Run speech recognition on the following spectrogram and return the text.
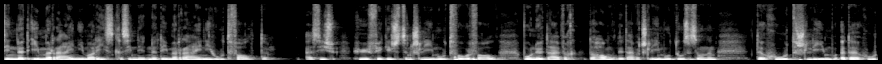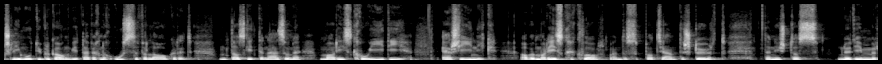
sind nicht immer reine Marisken, es sind nicht, nicht immer reine Hautfalten. Es ist, häufig ist es ein Schleimhautvorfall, wo nicht einfach, da hängt nicht einfach die Schleimhaut raus, sondern der, Hautschleim, äh, der Hautschleimhautübergang wird einfach nach außen verlagert. Und das gibt dann auch so eine mariskoide Erscheinung. Aber Mariske, klar, wenn das Patienten stört, dann ist das nicht immer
